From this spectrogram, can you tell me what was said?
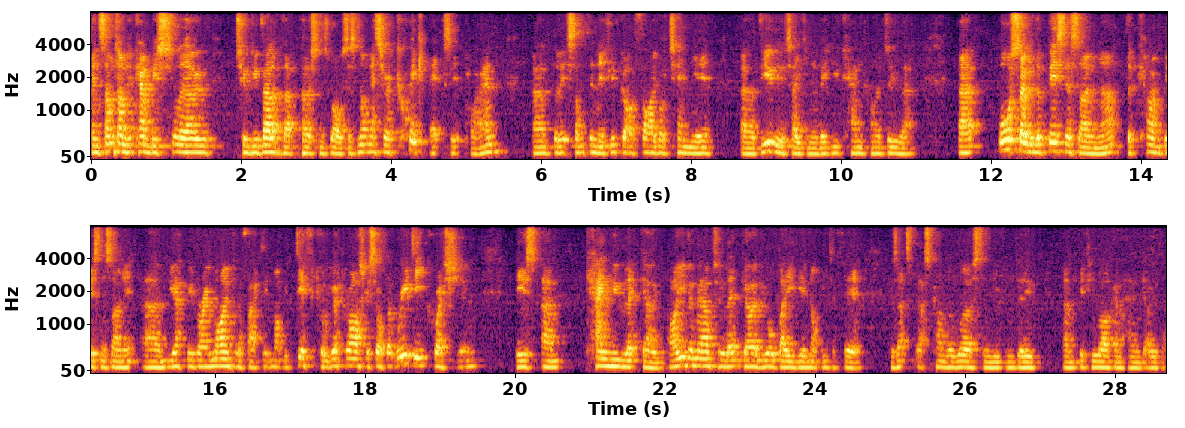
and sometimes it can be slow to develop that person as well. So it's not necessarily a quick exit plan, uh, but it's something if you've got a five or 10 year uh, view you're taking of it, you can kind of do that. Uh, also, with the business owner, the current business owner, um, you have to be very mindful of the fact it might be difficult. You have to ask yourself that really deep question is um, can you let go? Are you able to let go of your baby and not interfere? Because that's that's kind of the worst thing you can do um, if you are going to hand over.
